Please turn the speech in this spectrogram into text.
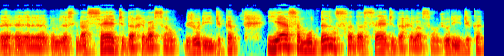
é, é, vamos dizer assim, da sede da relação jurídica, e essa mudança da sede da relação jurídica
